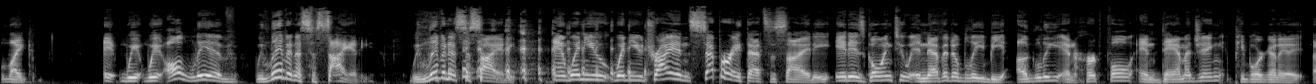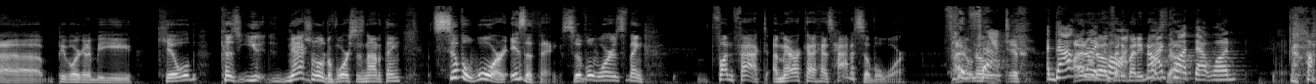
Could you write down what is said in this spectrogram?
Like it, we we all live. We live in a society. We live in a society. and when you when you try and separate that society, it is going to inevitably be ugly and hurtful and damaging. People are going to uh people are going to be killed cuz you national divorce is not a thing. Civil war is a thing. Civil war is a thing. Fun fact, America has had a civil war. I don't know fact, if that one I don't know caught. if anybody knows I that. caught that one. Just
